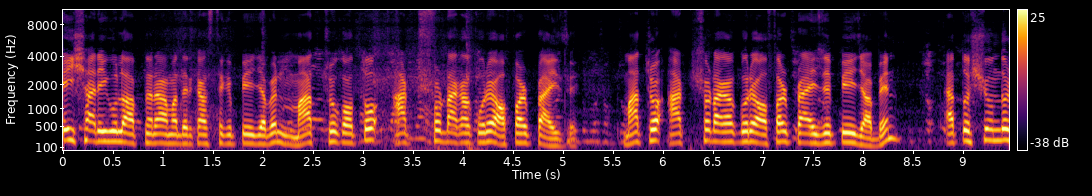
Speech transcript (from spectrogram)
এই শাড়িগুলো আপনারা আমাদের কাছ থেকে পেয়ে যাবেন মাত্র কত? আটশো টাকা করে অফার প্রাইজে মাত্র আটশো টাকা করে অফার প্রাইজে পেয়ে যাবেন। এত সুন্দর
